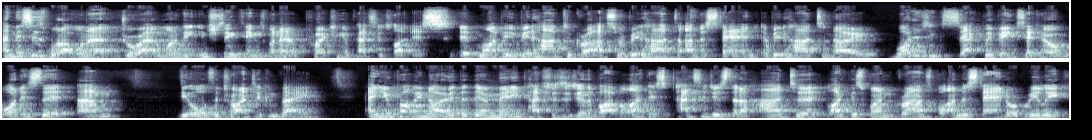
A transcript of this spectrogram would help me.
And this is what I want to draw out. And one of the interesting things when approaching a passage like this, it might be a bit hard to grasp or a bit hard to understand, a bit hard to know what is exactly being said here or what is the, um, the author trying to convey. And you probably know that there are many passages in the Bible like this, passages that are hard to, like this one, grasp or understand or really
